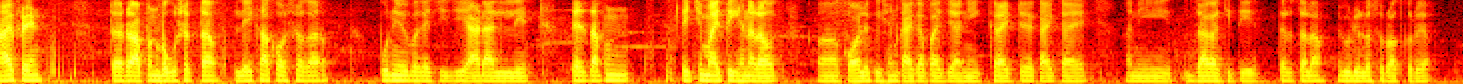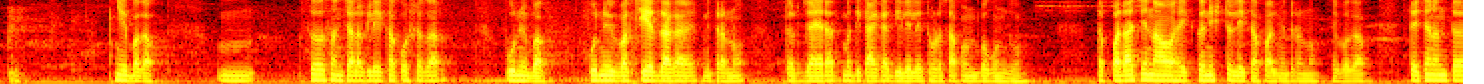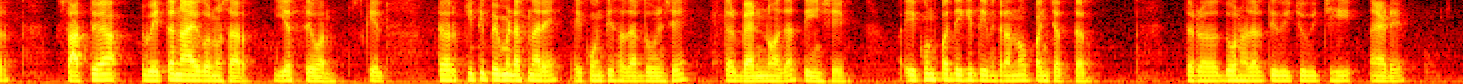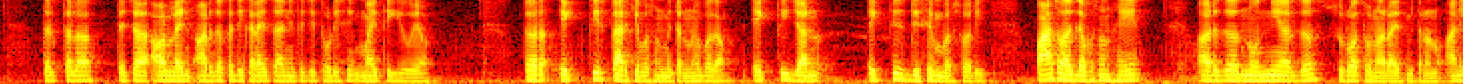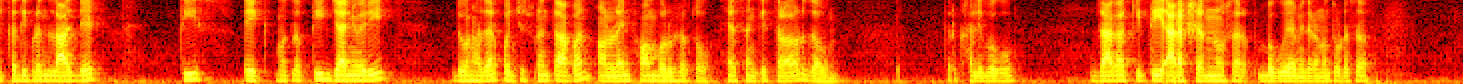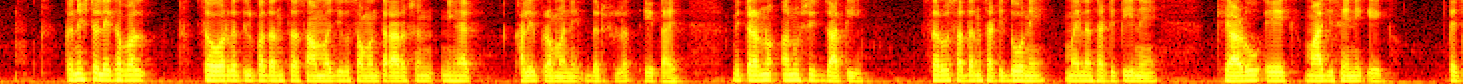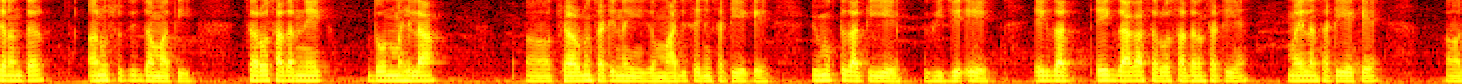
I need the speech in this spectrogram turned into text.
Hi friend तर आपण बघू शकता लेखा कौशगार पुणे विभागाची जी ॲड आलेली आहे त्याच्यात आपण त्याची माहिती घेणार आहोत. क्वालिफिकेशन काय काय पाहिजे आणि क्रायटेरिया काय काय आहे आणि जागा किती आहे. तर चला व्हिडिओला सुरुवात करूया. हे बघा. सहसंचालक लेखा कोशागार पुणे विभाग. पुणे विभागची हे जागा आहे मित्रांनो. तर जाहिरातमध्ये काय काय दिलेलं आहे थोडंसं आपण बघून घेऊ. तर पदाचे नाव आहे कनिष्ठ लेखापाल मित्रांनो. हे बघा. त्याच्यानंतर सातव्या वेतन आयोगानुसार यस सेवन स्केल. तर किती पेमेंट असणार आहे? एकोणतीस हजार दोनशे तर ब्याण्णव हजार तीनशे. एकूण पदे किती मित्रांनो पंच्याहत्तर. तर दोन हजार तेवीस चोवीसची ही ॲड आहे. तर चला त्याचा ऑनलाईन अर्ज कधी करायचा आणि त्याची थोडीशी माहिती घेऊया. तर एकतीस तारखेपासून मित्रांनो हे बघा. एकतीस जान एकतीस डिसेंबर सॉरी. पाच वाजल्यापासून हे अर्ज नोंदणी अर्ज सुरुवात होणार आहेत मित्रांनो. आणि कधीपर्यंत लास्ट डेट तीस एक मतलब तीस जानेवारी दोन हजार पंचवीसपर्यंत आपण ऑनलाईन फॉर्म भरू शकतो ह्या संकेतस्थळावर जाऊन. तर खाली बघू. जागा किती आरक्षणानुसार बघूया मित्रांनो थोडंसं. कनिष्ठ लेखापाल संवर्गातील पदांचा सामाजिक समांतर आरक्षण निहात खालीलप्रमाणे दर्शविण्यात येत आहेत. मित्रांनो अनुसूचित जाती सर्वसाधारणसाठी दोन आहे महिलांसाठी तीन आहे खेळाडू एक माजी सैनिक एक. त्याच्यानंतर अनुसूचित जमाती सर्वसाधारण एक दोन महिला खेळाडूंसाठी नाही ज- माजी सैनिकसाठी एक आहे. विमुक्त जाती ए व्ही जे ए. एक जात एक जागा सर्वसाधारणसाठी आहे महिलांसाठी एक आहे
